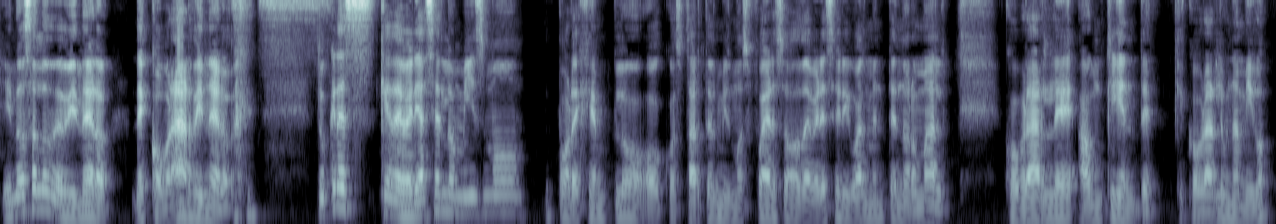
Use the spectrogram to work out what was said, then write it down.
y no solo de dinero, de cobrar dinero. ¿Tú crees que debería ser lo mismo, por ejemplo, o costarte el mismo esfuerzo, o debería ser igualmente normal cobrarle a un cliente que cobrarle a un amigo?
